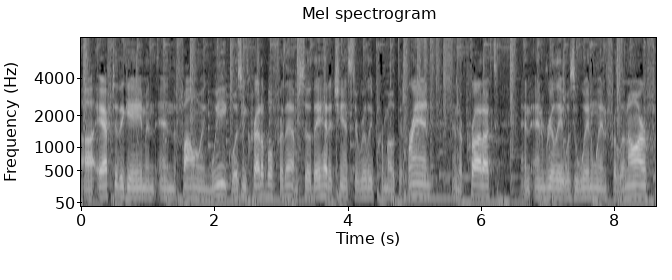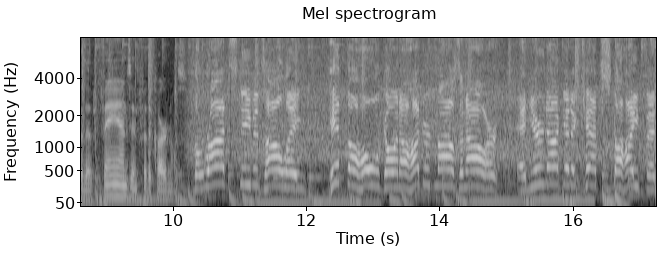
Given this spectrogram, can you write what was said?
uh, after the game and, and the following week was incredible for them. So they had a chance to really promote their brand and their product. And, and really, it was a win win for Lennar, for the fans, and for the Cardinals. The Rod Stephens Howling hit the hole going 100 miles an hour, and you're not going to catch the hyphen.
